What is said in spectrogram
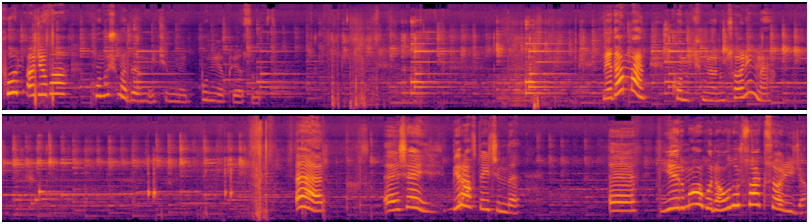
Full acaba konuşmadığım için mi bunu yapıyorsunuz? Neden ben konuşmuyorum söyleyeyim mi? Eğer e, şey bir hafta içinde e, 20 abone olursak söyleyeceğim.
